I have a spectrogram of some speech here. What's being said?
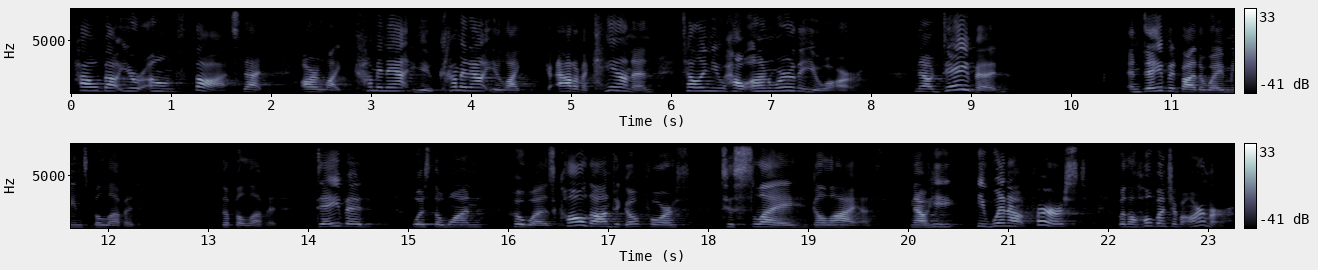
How about your own thoughts that are like coming at you, coming at you like out of a cannon, telling you how unworthy you are? Now, David, and David, by the way, means beloved, the beloved. David was the one who was called on to go forth to slay Goliath. Now, he, he went out first with a whole bunch of armor,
